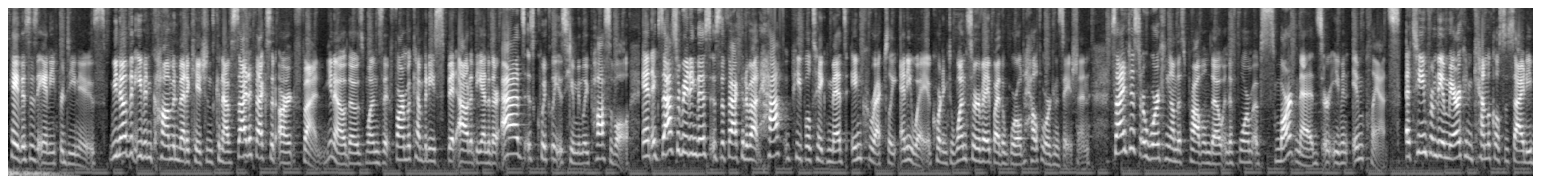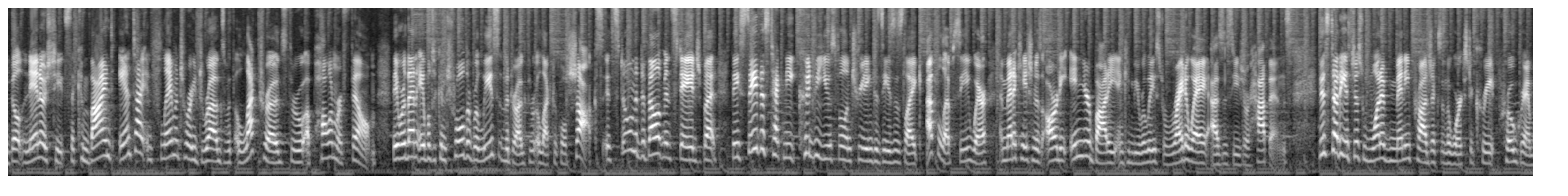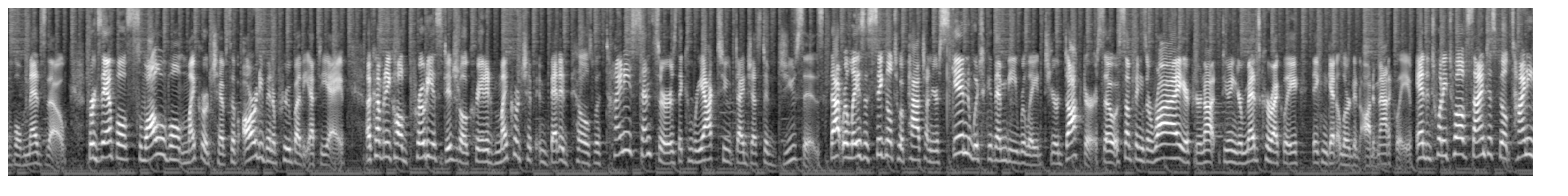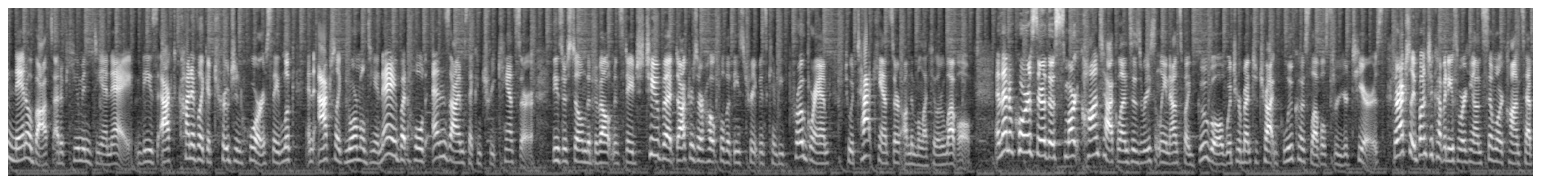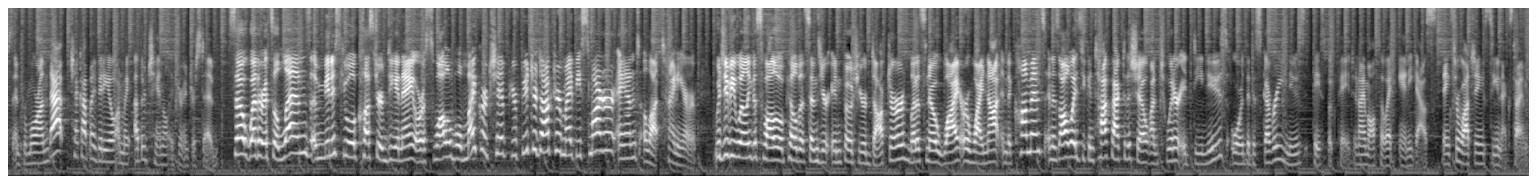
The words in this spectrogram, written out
Hey, this is Annie for D News. We know that even common medications can have side effects that aren't fun. You know, those ones that pharma companies spit out at the end of their ads as quickly as humanly possible. And exacerbating this is the fact that about half of people take meds incorrectly anyway, according to one survey by the World Health Organization. Scientists are working on this problem, though, in the form of smart meds or even implants. A team from the American Chemical Society built nanosheets that combined anti-inflammatory drugs with electrodes through a polymer film. They were then able to control the release the drug through electrical shocks. It's still in the development stage, but they say this technique could be useful in treating diseases like epilepsy, where a medication is already in your body and can be released right away as a seizure happens. This study is just one of many projects in the works to create programmable meds, though. For example, swallowable microchips have already been approved by the FDA. A company called Proteus Digital created microchip embedded pills with tiny sensors that can react to digestive juices. That relays a signal to a patch on your skin, which can then be relayed to your doctor. So if something's awry or if you're not doing your meds correctly, they can get alerted automatically. And in 2012, scientists built tiny nanobots out of human DNA. These act kind of like a Trojan horse they look and act like normal DNA, but hold enzymes that can treat cancer. These are still in the development stage too, but doctors are hopeful that these treatments can be programmed to attack cancer on the molecular level. And then, of course, there are those smart contact lenses recently announced by Google, which are meant to track glucose levels through your tears. There are actually a bunch of companies working on similar concepts, and for more on that, check out my video on my other channel if you're interested. So whether it's a lens, a minuscule cluster of DNA, or a swallowable microchip, your future doctor might be smarter and a lot tinier. Would you be willing to swallow a pill that sends your info to your doctor? Let us know why or why not in the comments. And as always, you can talk back to the show on Twitter at DNews or the Discovery News Facebook page. And I'm also at Annie Gaus. Thanks for watching. See you next time.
